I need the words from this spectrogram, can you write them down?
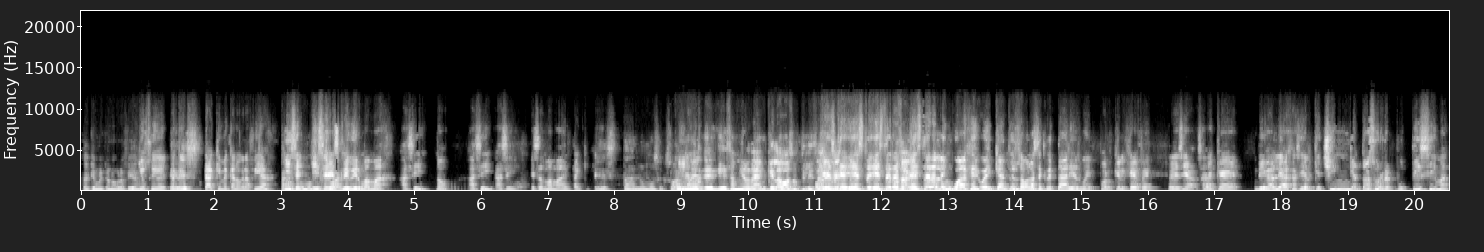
Taquimecanografía. Yo estudié taqui- Eres taquimecanografía y sé, y sé escribir mamá. ¿Así? No. ¿Así? Así. Esa es mamá en taqui. Eres tan homosexual. ¿Cómo es? ¿Y esa mierda en qué la vas a utilizar? Es que este, este, era, O sea, este era el lenguaje, güey, que antes usaban las secretarias, güey, porque el jefe le decía, ¿sabe qué? Dígale a Jaciel que chingue a toda su reputísima.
